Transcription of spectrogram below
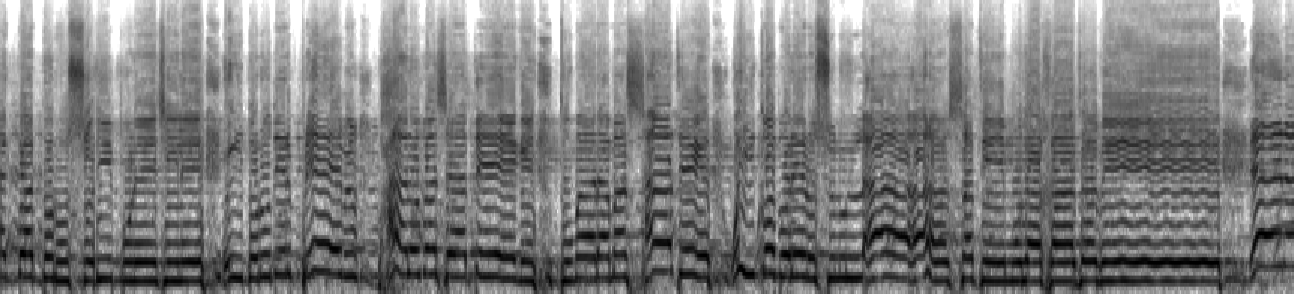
একবার দরুদ শরীফ পড়েছিলে, এই দরুদের প্রেম ভালোবাসাতে তোমার আমার সাথে, ওই কবরে রসুল্লাহ সাথে মুলাকাত হবে। এরা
